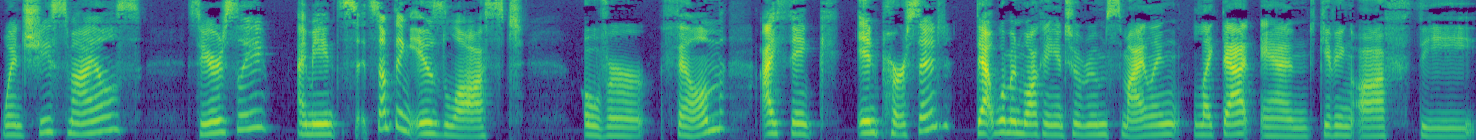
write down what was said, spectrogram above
When she smiles, seriously, I mean, something is lost over film. I think in person, that woman walking into a room smiling like that and giving off the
